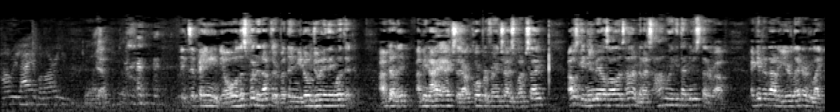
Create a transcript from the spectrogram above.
how reliable are you? Yeah. it's a pain. You know, well, let's put it up there, but then you don't do anything with it. I've done it. I mean, I actually, our corporate franchise website, I was getting emails all the time, and I said, oh, I'm going to get that newsletter out. I get it out a year later and like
